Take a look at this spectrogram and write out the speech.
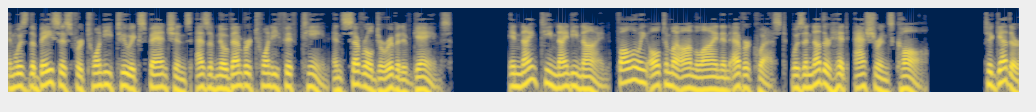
and was the basis for 22 expansions as of November 2015 and several derivative games. In 1999, following Ultima Online and EverQuest, was another hit, Asheron's Call. Together,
